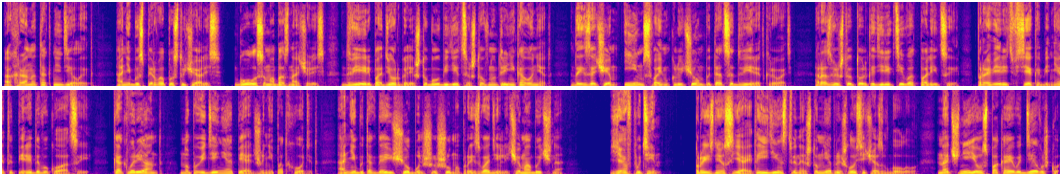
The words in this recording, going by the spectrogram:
Охрана так не делает. Они бы сперва постучались, голосом обозначились, дверь подергали, чтобы убедиться, что внутри никого нет. Да и зачем им своим ключом пытаться дверь открывать? Разве что только директивы от полиции, проверить все кабинеты перед эвакуацией. Как вариант, но поведение опять же не подходит. Они бы тогда еще больше шума производили, чем обычно. «Я в пути», — произнес я. Это единственное, что мне пришло сейчас в голову. Начни я успокаивать девушку,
